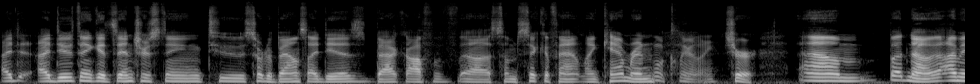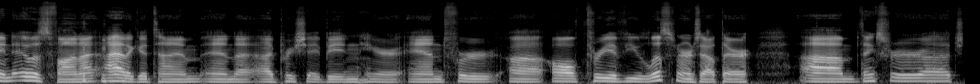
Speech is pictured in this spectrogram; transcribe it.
I, d- I do think it's interesting to sort of bounce ideas back off of uh, some sycophant like Cameron. Well, clearly, Sure. Um, but no, I mean, it was fun. I, I had a good time and uh, I appreciate being here. And for uh, all three of you listeners out there, um, thanks for uh, ch-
